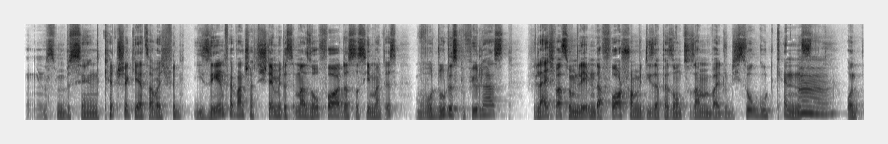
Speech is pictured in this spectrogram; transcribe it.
das ist ein bisschen kitschig jetzt, aber ich finde die Seelenverwandtschaft, ich stelle mir das immer so vor, dass es jemand ist, wo du das Gefühl hast, vielleicht warst du im Leben davor schon mit dieser Person zusammen, weil du dich so gut kennst und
